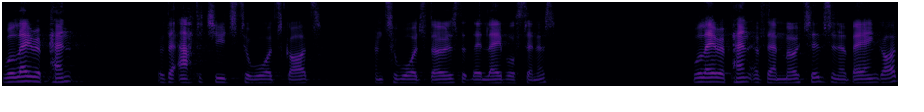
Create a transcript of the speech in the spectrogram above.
Will they repent of their attitudes towards God and towards those that they label sinners? Will they repent of their motives in obeying God?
